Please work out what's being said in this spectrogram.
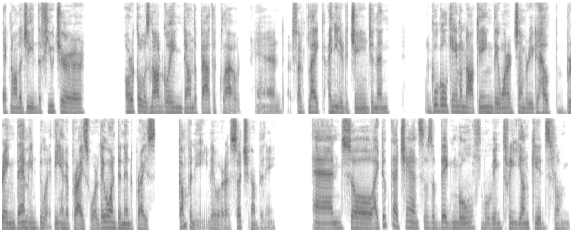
technology in the future. Oracle was not going down the path of cloud, and I felt like I needed a change. And then Google came a knocking. They wanted somebody to help bring them into the enterprise world. They weren't an enterprise company, they were a search company. And so I took that chance. It was a big move, moving three young kids from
